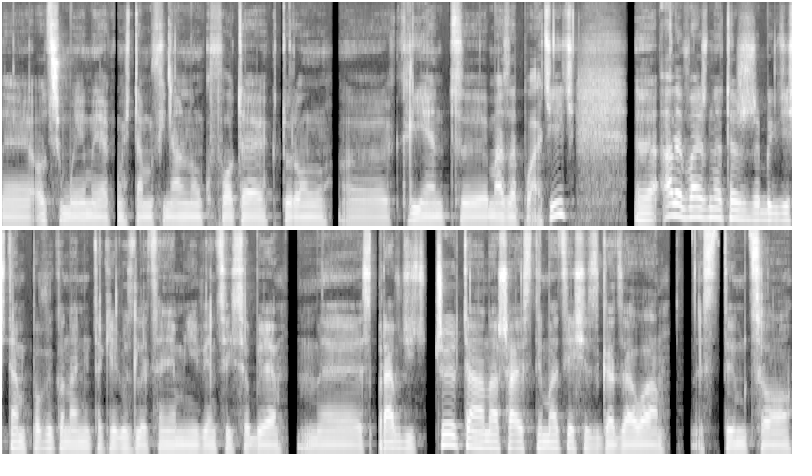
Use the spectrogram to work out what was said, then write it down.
e, otrzymujemy jakąś tam finalną kwotę, którą e, klient ma zapłacić, ale ważne też, żeby gdzieś tam po wykonaniu takiego zlecenia mniej więcej sobie sprawdzić, czy ta nasza estymacja się zgadzała z tym, co,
